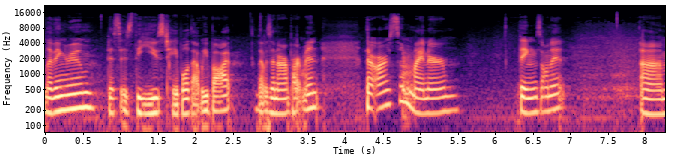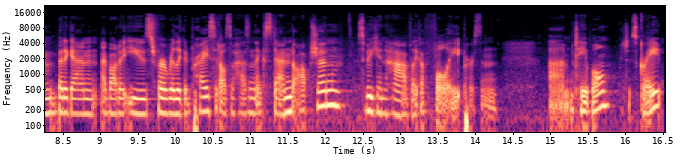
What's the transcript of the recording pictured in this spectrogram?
living room. This is the used table that we bought that was in our apartment. There are some minor things on it um, but again, I bought it used for a really good price. It also has an extend option, so we can have like a full eight person um, table, which is great.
